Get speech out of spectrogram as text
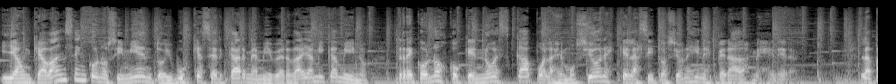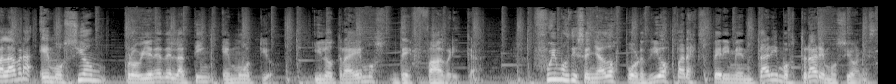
y aunque avance en conocimiento y busque acercarme a mi verdad y a mi camino, reconozco que no escapo a las emociones que las situaciones inesperadas me generan. La palabra emoción proviene del latín emotio y lo traemos de fábrica. Fuimos diseñados por Dios para experimentar y mostrar emociones.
